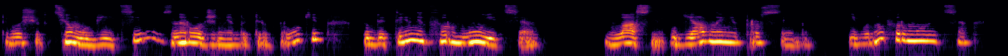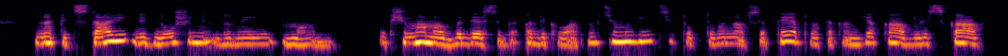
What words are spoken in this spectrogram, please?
тому що в цьому віці, з народження до трьох років, у дитини формується власне уявлення про себе. І воно формується на підставі відношення до неї мами. Якщо мама веде себе адекватно в цьому віці, тобто вона вся тепла, така м'яка, близька,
